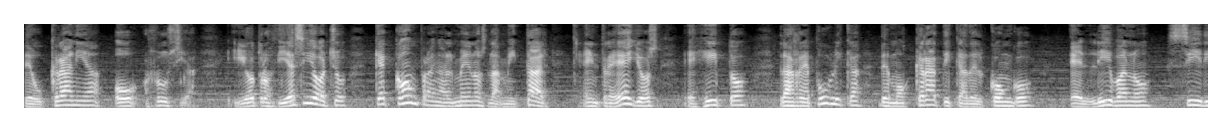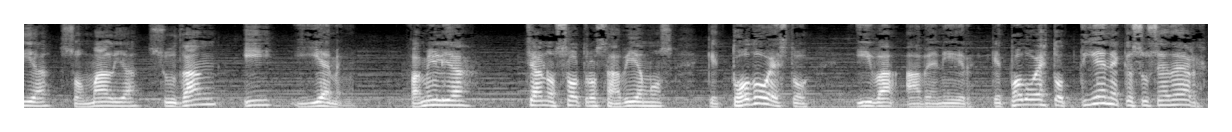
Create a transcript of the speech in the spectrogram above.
de Ucrania o Rusia y otros 18 que compran al menos la mitad, entre ellos Egipto, la República Democrática del Congo, el Líbano, Siria, Somalia, Sudán y Yemen. Familia, ya nosotros sabíamos que todo esto iba a venir, que todo esto tiene que suceder.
